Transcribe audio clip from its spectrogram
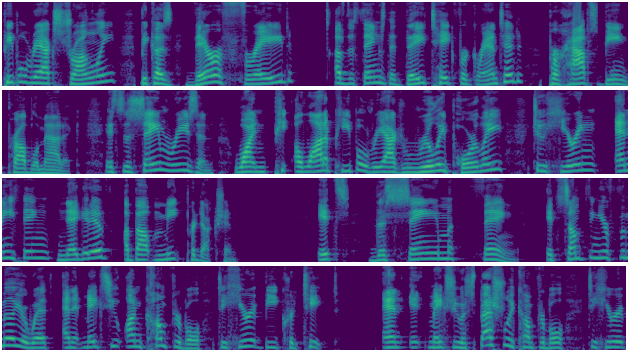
People react strongly because they're afraid of the things that they take for granted perhaps being problematic. It's the same reason why a lot of people react really poorly to hearing anything negative about meat production. It's the same thing. It's something you're familiar with and it makes you uncomfortable to hear it be critiqued and it makes you especially comfortable to hear it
